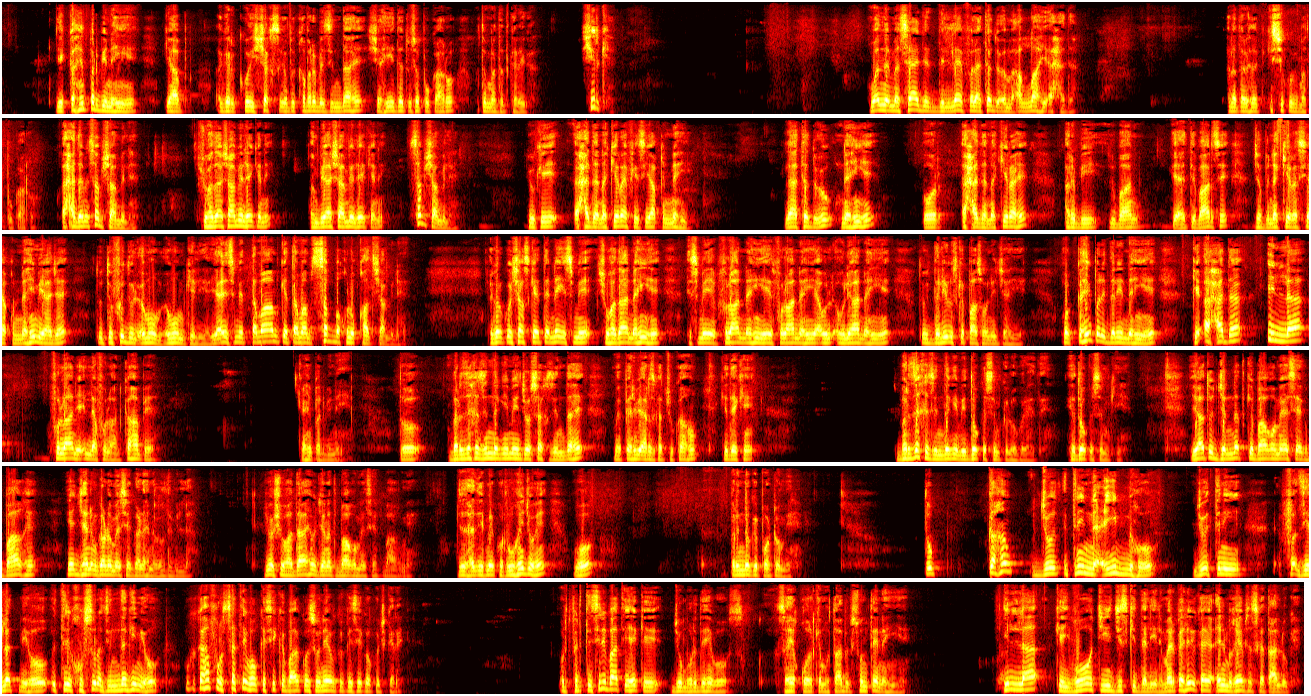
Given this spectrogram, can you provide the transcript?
یہ کہیں پر بھی نہیں ہے کہ آپ اگر کوئی شخص قبر میں زندہ ہے شہید ہے تو اسے پکارو وہ تو مدد کرے گا شرک ہے وَأَنَّ الْمَسَاجِدِ لِلَّهِ فَلَا تَدْعُ مَعَ اللَّهِ أَحَدًا اللہ تعالیٰ کسی کو بھی مت پکارو احدہ میں سب شامل ہیں شہداء شامل ہے کہ نہیں انبیاء شامل ہے کہ نہیں سب شامل ہیں کیونکہ احدہ نکرہ فی سیاق نہیں لا تدعو نہیں ہے عربی زبان کے اعتبار سے جب نکرہ سیاق نہیں میں آ جائے تو تفید العموم، عموم کے لیے یعنی اس میں تمام کے تمام سب مخلوقات شامل ہیں۔ اگر کوئی شخص کہتے ہیں، نہیں، اس میں شہداء نہیں ہے اس میں فلان نہیں ہے، فلان نہیں ہے، اولیاء نہیں ہے تو دلیل اس کے پاس ہونی چاہیے۔ اور کہیں پر دلیل نہیں ہے کہ احد الا فلان یا اللہ فلان، کہاں پہ کہیں پر بھی نہیں ہے۔ تو برزخ زندگی میں جو شخص زندہ ہے، میں پہلے بھی عرض کر چکا ہوں کہ دیکھیں برزخ زندگی میں دو قسم کے لوگ رہتے ہیں یہ دو قسم کی ہے یا تو جنت کے باغوں میں ایسے ایک باغ ہے، یا جہنم گڑھوں میں سے گڑھ ہے، نعوذ باللہ۔ جو شہداء ہے وہ جنت باغوں میں سے ایک باغ میں جس حدیث میں روحیں جو ہیں، وہ پرندوں کے پوٹوں میں ہیں۔ تو کہاں جو اتنی نعیم میں ہو، جو اتنی فضیلت میں ہو، اتنی خوبصورت زندگی میں ہو، وہ کہاں فرصت ہے وہ کسی کے بات کو سنے، وہ کسی کو کچھ کرے؟ اور پھر تیسری بات یہ ہے کہ جو مردے ہیں وہ صحیح قول کے مطابق سنتے نہیں ہیں۔ اللہ کہ وہ چیز جس کی دلیل ہے۔ میں نے پہلے بھی کہا علم غیب سے اس کا تعلق ہے۔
